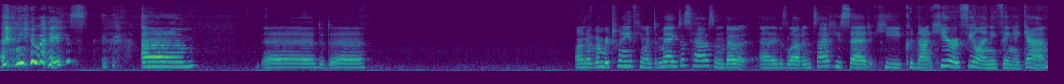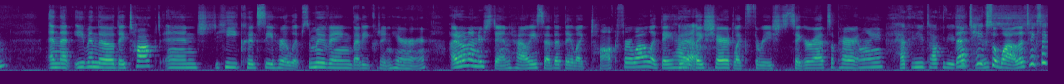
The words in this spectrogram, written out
Anyways, um, da, da, da. On November 20th, he went to Magda's house and about uh, he was allowed inside. He said he could not hear or feel anything again, and that even though they talked and he could see her lips moving, that he couldn't hear her. I don't understand how he said that they like talked for a while. Like they had Yeah. they shared like three cigarettes apparently. How can you talk if you That takes a while. That takes like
